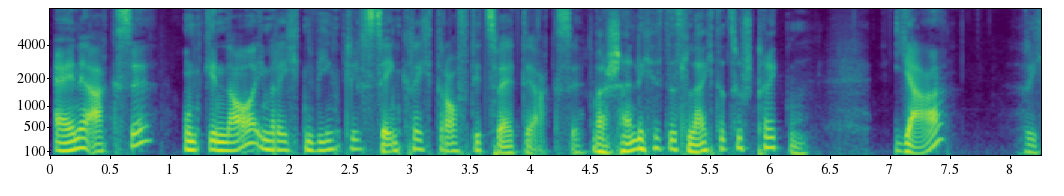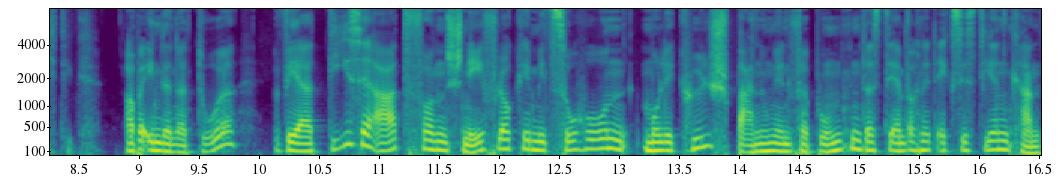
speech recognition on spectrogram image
eine Achse und genau im rechten Winkel senkrecht drauf die zweite Achse. Wahrscheinlich ist es leichter zu stricken. Ja, richtig. Aber in der Natur wäre diese Art von Schneeflocke mit so hohen Molekülspannungen verbunden, dass die einfach nicht existieren kann.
